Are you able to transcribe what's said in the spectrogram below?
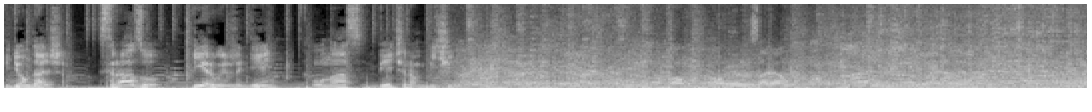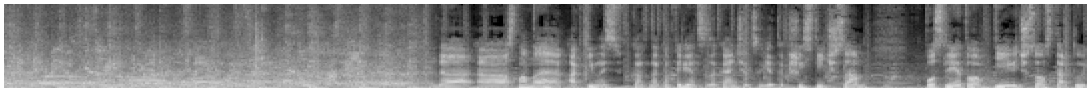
Идем дальше. Сразу первый же день у нас вечером вечеринка. Сорян. Да, а, основная активность на конференции заканчивается где-то к 6 часам. После этого в 9 часов стартует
